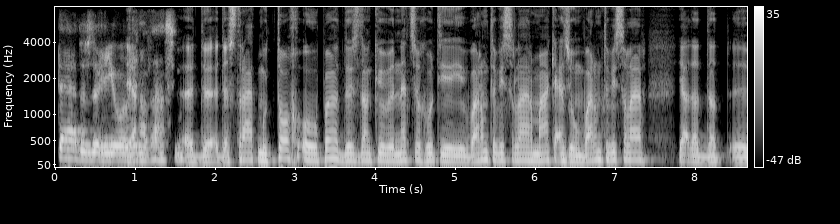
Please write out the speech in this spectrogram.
tijdens de rioolrenovatie. Ja, de, de straat moet toch open, dus dan kunnen we net zo goed die warmtewisselaar maken. En zo'n warmtewisselaar, ja, dat, dat, uh,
